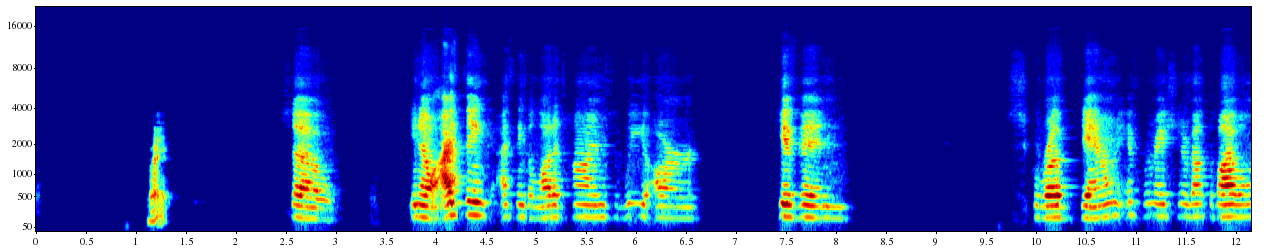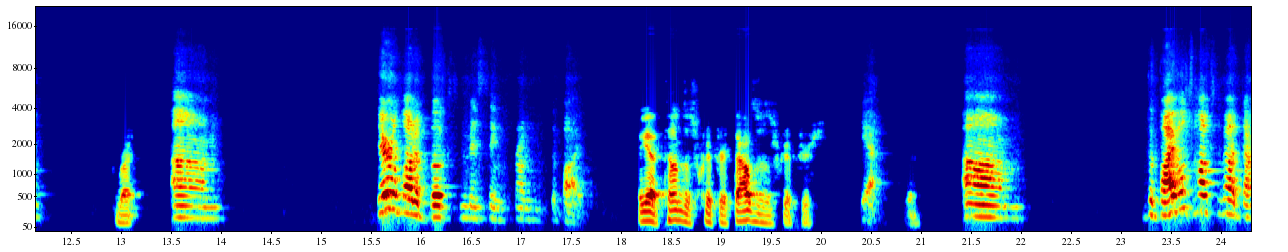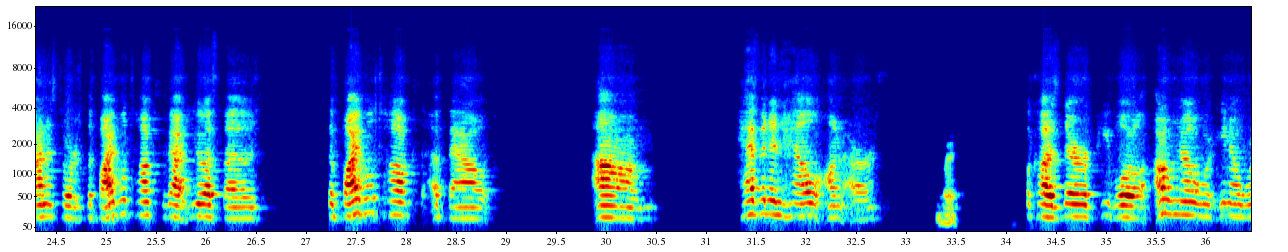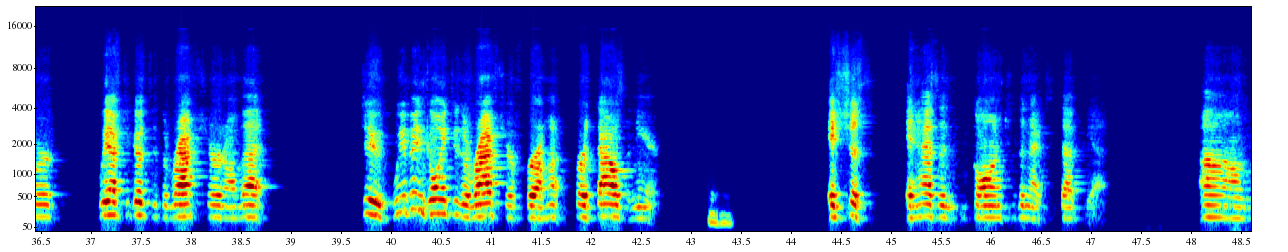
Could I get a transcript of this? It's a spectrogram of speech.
Right. So, you know, I think I think a lot of times we are given scrubbed down information about the Bible. Right. Um, there are a lot of books missing from the Bible. Yeah, tons of scripture, thousands of scriptures. Yeah. Um, the Bible talks about dinosaurs. The Bible talks about UFOs. The Bible talks about um, heaven and hell on earth. Right. Because there are people. Oh no, we're you know we're we have to go through the rapture and all that. Dude, we've been going through the rapture for a for a thousand years. Mhm. It's just it hasn't gone to the next step yet. Um,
